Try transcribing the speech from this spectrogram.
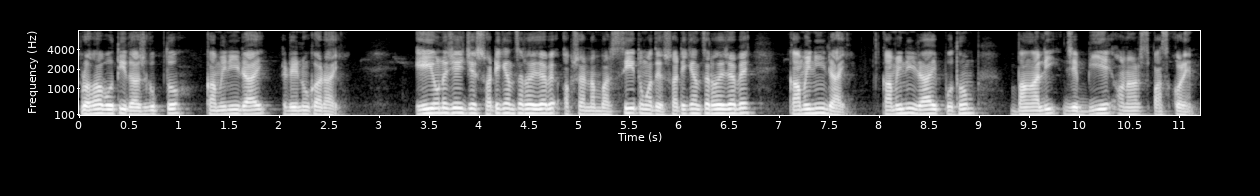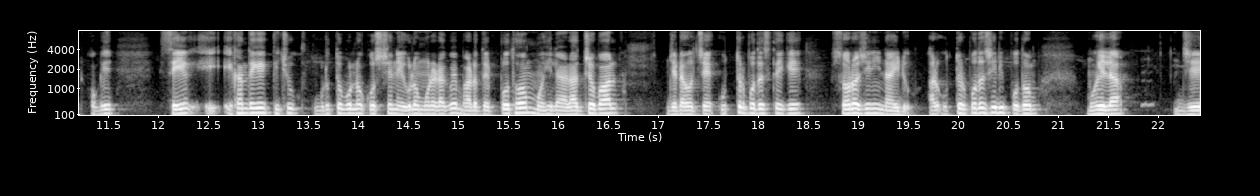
প্রভাবতী দাশগুপ্ত, কামিনী রায়, রেণুকা রায়। এই অনুযায়ী যে সঠিক অ্যান্সার হয়ে যাবে অপশান নাম্বার সি তোমাদের সঠিক অ্যান্সার হয়ে যাবে, কামিনী রায়। কামিনী রায় প্রথম বাঙালি যে বিএ অনার্স পাস করেন ওকে সেই এখান থেকে কিছু গুরুত্বপূর্ণ কোশ্চেন এগুলো মনে রাখবে। ভারতের প্রথম মহিলা রাজ্যপাল, যেটা হচ্ছে উত্তরপ্রদেশ থেকে সরোজিনী নাইডু। আর উত্তরপ্রদেশেরই প্রথম মহিলা যে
